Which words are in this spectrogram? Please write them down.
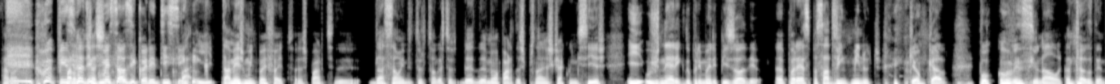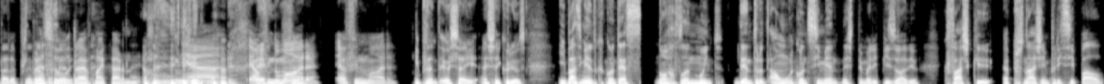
tá. O episódio começa aos 45. Pá, e está mesmo muito bem feito as partes de, de ação e de introdução destas, da, da maior parte das personagens que já conhecias. E o genérico do primeiro episódio aparece passado 20 minutos, que é um bocado pouco convencional quando estás a tentar apresentar Parece uma o série. Drive My Car, né? O Yeah. É ao É, fim de o uma hora. É ao fim de uma hora. E portanto eu achei, achei curioso. E basicamente o que acontece, não revelando muito, dentro de- há um acontecimento neste primeiro episódio que faz que a personagem principal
